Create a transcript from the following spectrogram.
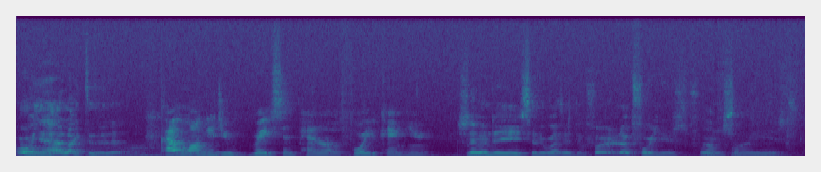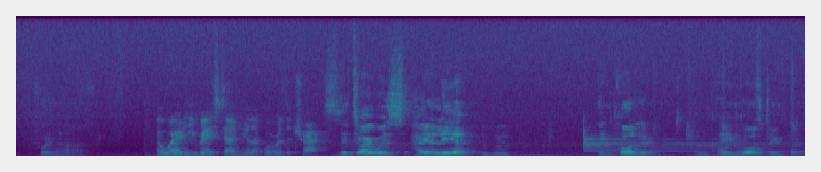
"Oh yeah, I like to do that." How long did you race in Panama before you came here? 70, 71, 72, for like four years, four Oh, years, four something years. years, four and a half. And where did he race down here? Like, what were the tracks? The track was Hialeah Mm-hmm. in Calder, in Gulfstream Park.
